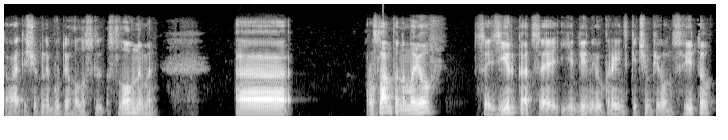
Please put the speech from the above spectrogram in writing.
Давайте, щоб не бути голословними. Е, Руслан Пономарьов це зірка, це єдиний український чемпіон світу.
